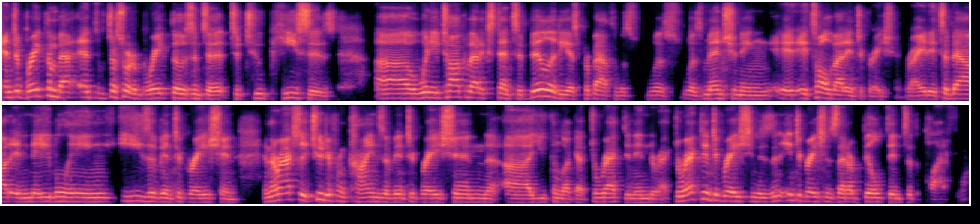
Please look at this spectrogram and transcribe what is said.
and to break them back and to sort of break those into to two pieces. Uh, when you talk about extensibility, as Prabath was was was mentioning, it, it's all about integration, right? It's about enabling ease of integration, and there are actually two different kinds of integration. Uh, you can look at direct and indirect. Direct integration is integrations that are built into the platform.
